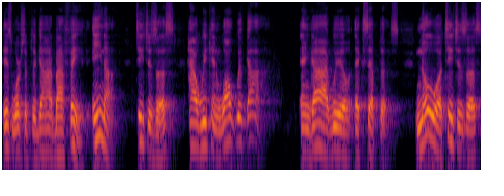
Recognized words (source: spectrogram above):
his worship to God by faith. Enoch teaches us how we can walk with God and God will accept us. Noah teaches us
